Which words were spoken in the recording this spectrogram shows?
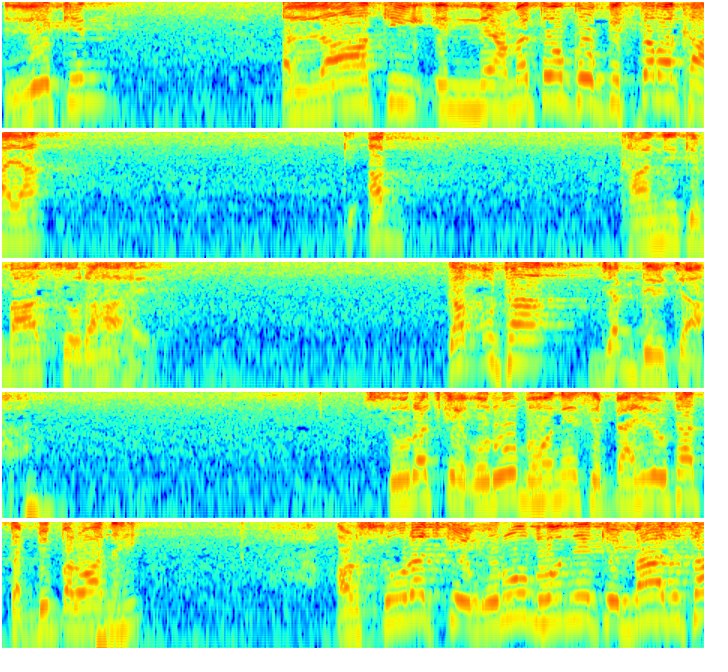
لیکن اللہ کی ان نعمتوں کو کس طرح کھایا کہ اب کھانے کے بعد سو رہا ہے۔ کب اٹھا؟ جب دل چاہا۔ سورج کے غروب ہونے سے پہلے اٹھا، تب بھی پرواہ نہیں۔ اور سورج کے غروب ہونے کے بعد اٹھا،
